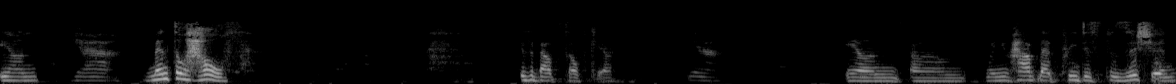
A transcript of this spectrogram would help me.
And yeah, mental health is about self-care. Yeah. And um, when you have that predisposition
